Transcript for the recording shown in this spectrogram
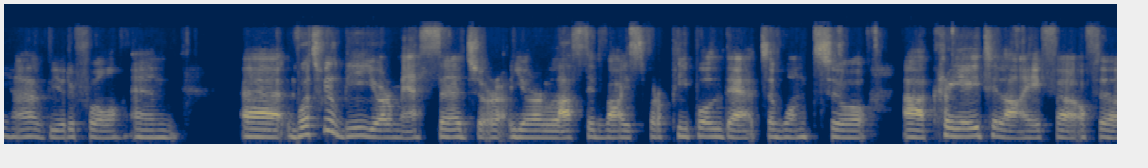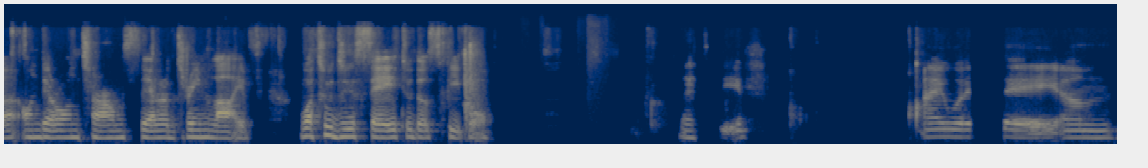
Yeah, beautiful. And uh, what will be your message or your last advice for people that want to uh, create a life uh, of the, on their own terms, their dream life? What would you say to those people? let's see. I would say um,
